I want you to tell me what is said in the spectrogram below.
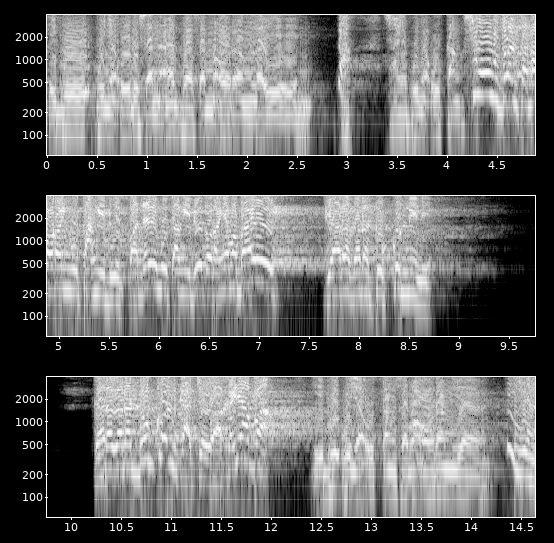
Ibu punya urusan apa sama orang lain? Wah, saya punya utang. Suudon sama orang yang ngutangi duit. Padahal yang ngutangi duit orangnya mah baik. Gara-gara dukun ini. Gara-gara dukun kacau. Akhirnya apa? Ibu punya utang sama orang ya. Iya.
